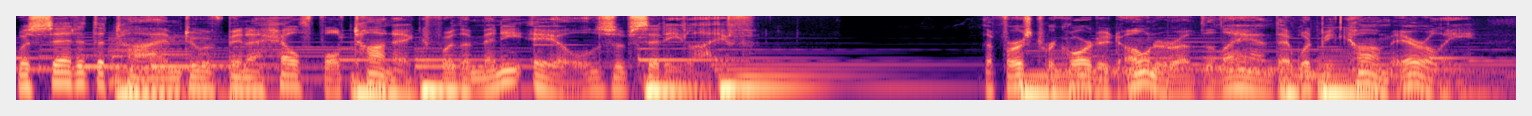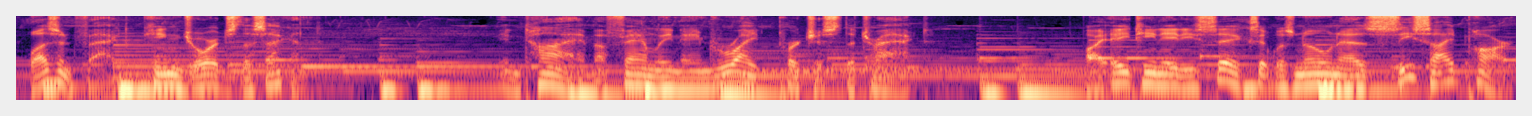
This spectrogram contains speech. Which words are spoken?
was said at the time to have been a healthful tonic for the many ails of city life. The first recorded owner of the land that would become Airlie was in fact King George II. In time, a family named Wright purchased the tract. By 1886, it was known as Seaside Park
